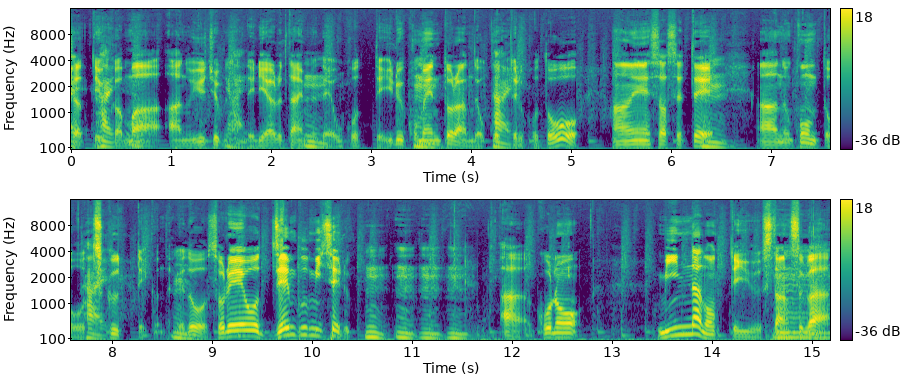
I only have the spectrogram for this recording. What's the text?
者っていうか、はいはい。まあ、あの YouTube なんではい。リアルタイムで起こっている、コメント欄で起こっていることを反映させて、うん。あのコントを作っていくんだけど、それを全部見せる。あこのみんなのっていうスタンスが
